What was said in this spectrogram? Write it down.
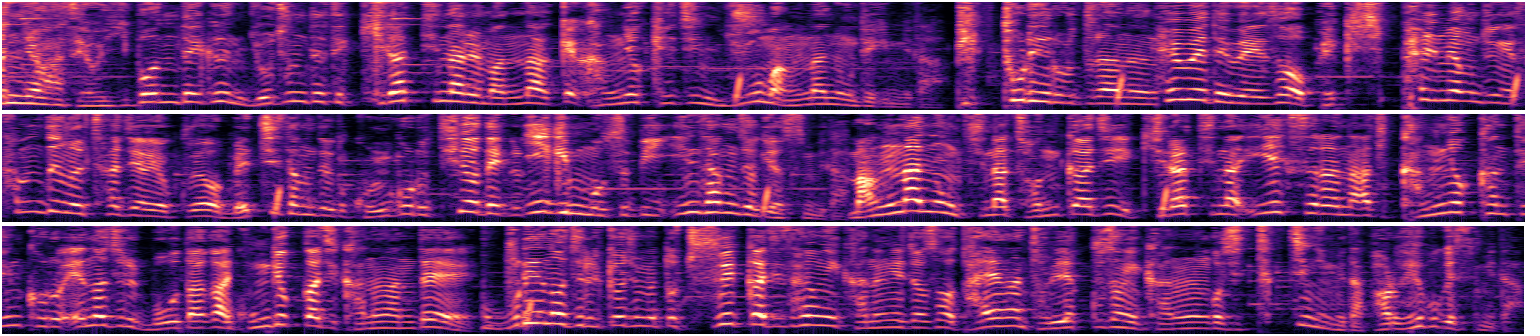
안녕하세요. 이번 덱은 요즘 대세 기라티나를 만나 꽤 강력해진 유망난용 덱입니다. 빅토리 로드라는 해외 대회에서 118명 중에 3등을 차지하였고요. 매치 상대도 골고루 티어 덱을 이긴 모습이 인상적이었습니다. 망난용 진화 전까지 기라티나 EX라는 아주 강력한 탱커로 에너지를 모으다가 공격까지 가능한데 물 에너지를 껴주면 또 주회까지 사용이 가능해져서 다양한 전략 구성이 가능한 것이 특징입니다. 바로 해보겠습니다.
